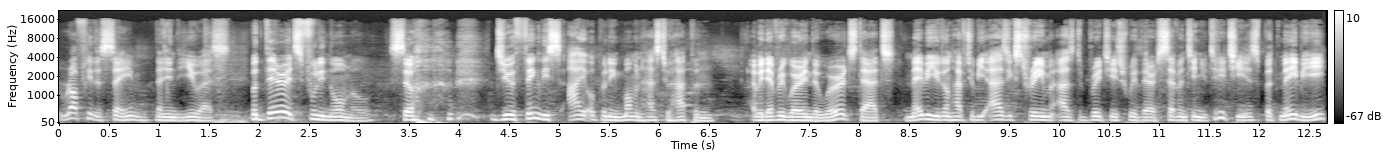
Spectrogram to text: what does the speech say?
roughly the same than in the US, but there it's fully normal. So, do you think this eye-opening moment has to happen? A bit everywhere in the world that maybe you don't have to be as extreme as the British with their 17 utilities, but maybe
